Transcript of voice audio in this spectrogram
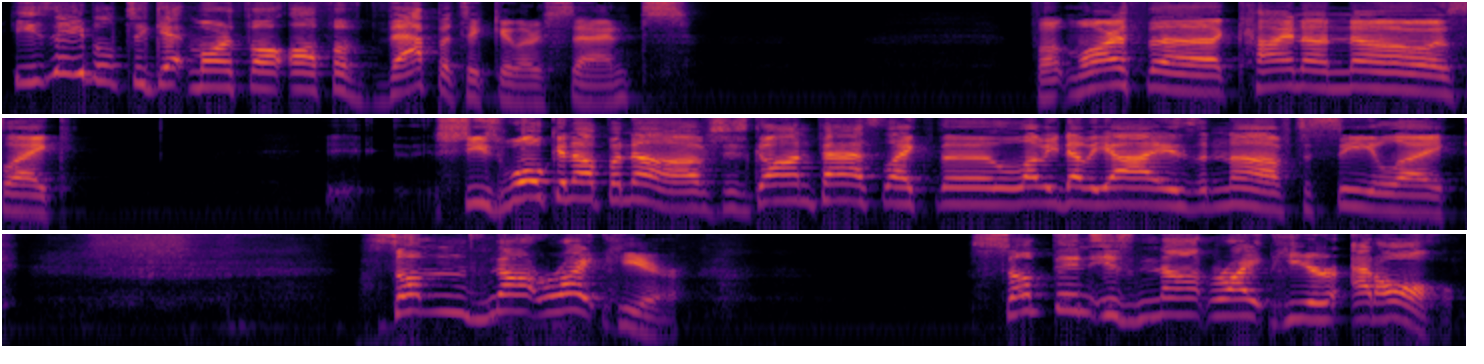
He's able to get Martha off of that particular scent. But Martha kind of knows, like, she's woken up enough. She's gone past like the lovey-dovey eyes enough to see like something's not right here. Something is not right here at all.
